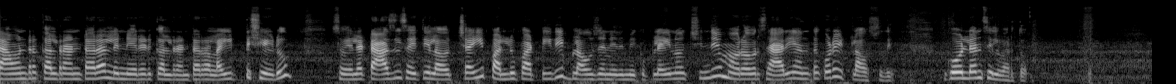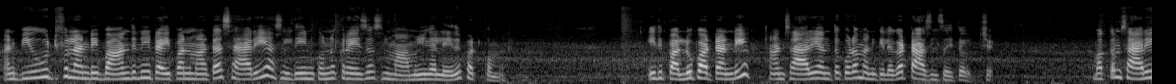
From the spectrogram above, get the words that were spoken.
లావెండర్ కలర్ అంటారా లేదా నేరేడ్ కలర్ అంటారా లైట్ షేడు. సో ఇలా టాజిల్స్ అయితే ఇలా వచ్చాయి. పళ్ళు పట్టిది. బ్లౌజ్ అనేది మీకు ప్లెయిన్ వచ్చింది. మోరోవర్ శారీ అంతా కూడా ఇట్లా వస్తుంది. గోల్డెన్ సిల్వర్తో అండ్ బ్యూటిఫుల్ అండి. బాందిని టైప్ అనమాట శారీ. అసలు దీనికి ఉన్న క్రేజ్ అసలు మామూలుగా లేదు. పట్టుకోమని ఇది పళ్ళు పట్టు అండి. అండ్ శారీ అంతా కూడా మనకి ఇలాగ టాజిల్స్ అయితే వచ్చాయి. మొత్తం శారీ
